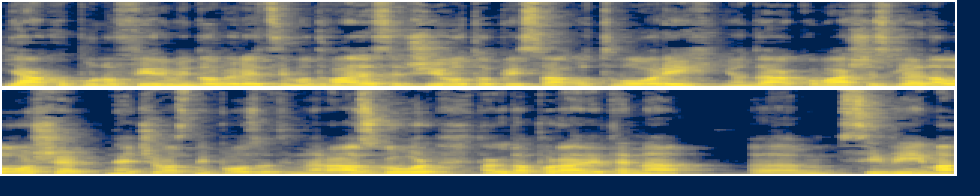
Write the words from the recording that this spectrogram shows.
jako puno firmi dobije recimo 20 životopisa, otvori ih i onda ako vaše izgleda loše, neće vas ni pozvati na razgovor, tako da poradite na CV-ima.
